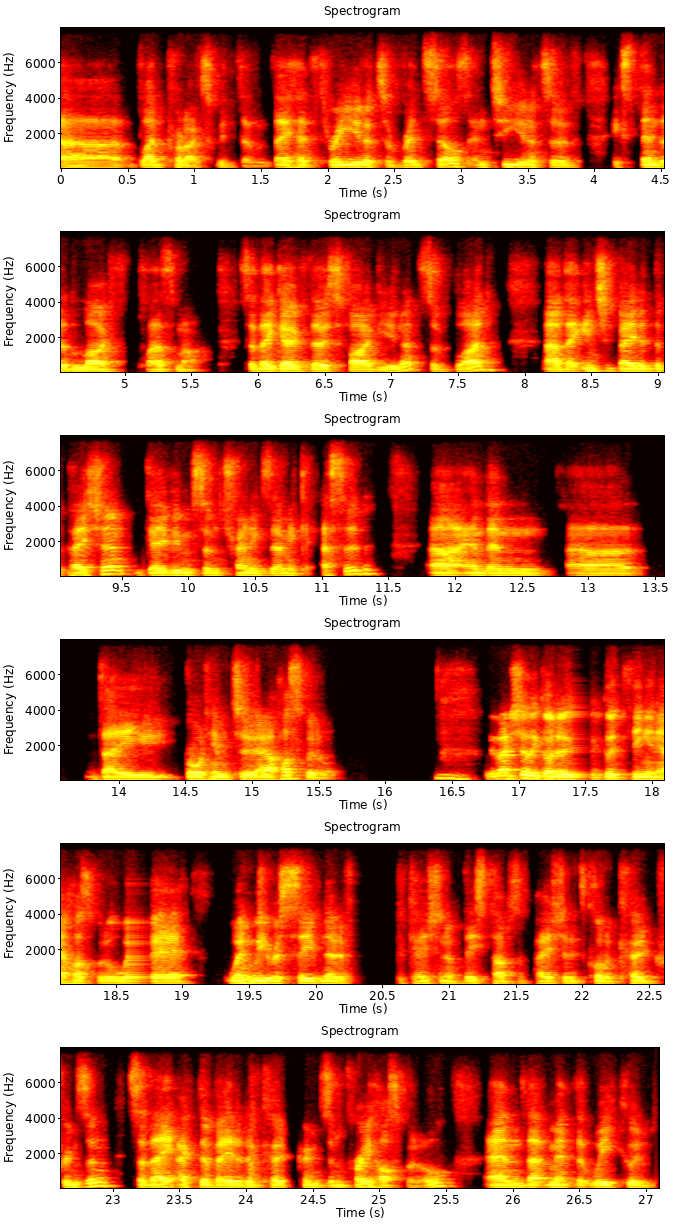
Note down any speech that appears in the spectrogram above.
uh, blood products with them. They had three units of red cells and two units of extended life plasma. So they gave those five units of blood. Uh, they intubated the patient, gave him some tranexamic acid, uh, and then uh, they brought him to our hospital. Hmm. We've actually got a good thing in our hospital where when we receive notification of these types of patients, it's called a code crimson. So they activated a code crimson pre-hospital, and that meant that we could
